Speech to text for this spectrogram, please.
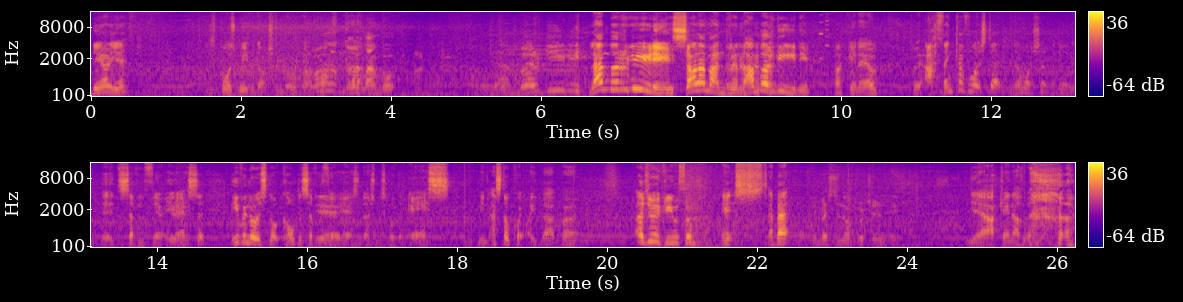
dare you? I suppose weight reduction, though, but apart Oh from God, that. Lambo. Lamborghini. Lamborghini, Salamander and Lamborghini. Fucking hell. Wait, I think I've watched that. Did I watch that video? The 730S. Even though it's not called the 730S edition, it's called the S. I mean, I still quite like that, but I do agree with them. It's a bit, They missed an opportunity. yeah, kind of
